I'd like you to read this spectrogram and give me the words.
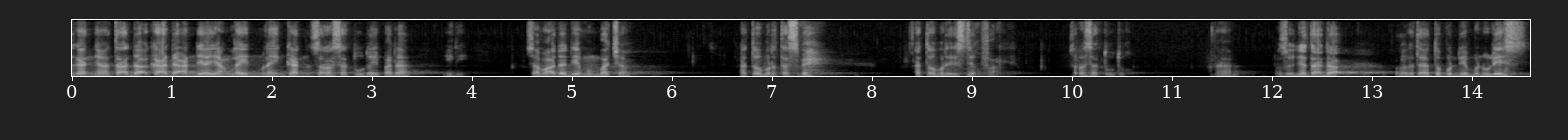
dengannya tak ada keadaan dia yang lain melainkan salah satu daripada ini sama ada dia membaca atau bertasbih atau beristighfar. Salah satu tu. Ha? maksudnya tak ada kata ataupun dia menulis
